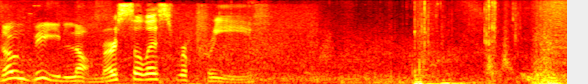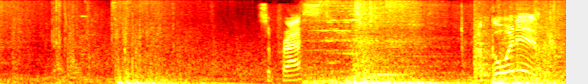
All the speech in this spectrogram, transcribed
Zone B lost. Merciless reprieve. Suppressed. I'm going in.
